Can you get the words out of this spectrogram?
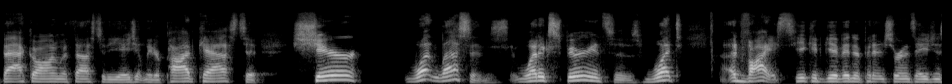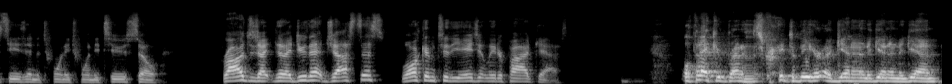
back on with us to the Agent Leader podcast to share what lessons, what experiences, what advice he could give independent insurance agencies into 2022. So, Roger, did I, did I do that justice? Welcome to the Agent Leader Podcast. Well, thank you, Brendan. It's great to be here again and again and again.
